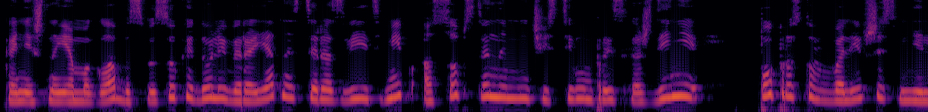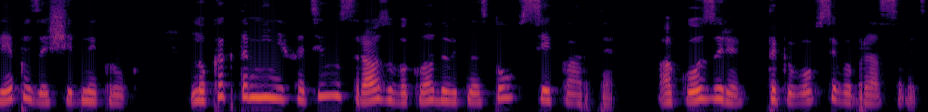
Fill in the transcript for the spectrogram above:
Конечно, я могла бы с высокой долей вероятности развеять миф о собственном нечестивом происхождении, попросту ввалившись в нелепый защитный круг. Но как-то мне не хотелось сразу выкладывать на стол все карты, а козыри так и вовсе выбрасывать.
